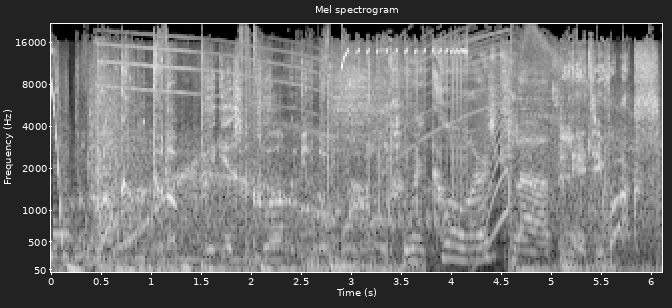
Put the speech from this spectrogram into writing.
Welcome to the biggest club in the world. Record Club. Lady Vox.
